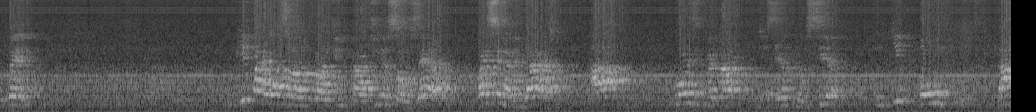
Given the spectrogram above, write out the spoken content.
Tudo bem? O que está relacionado com a dimensão zero vai ser, na verdade, a coisa que vai estar dizendo para você em que ponto da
